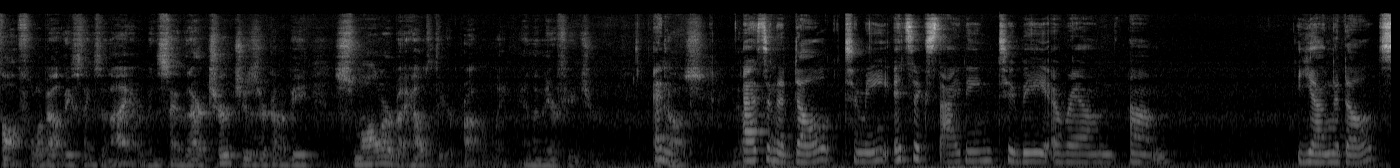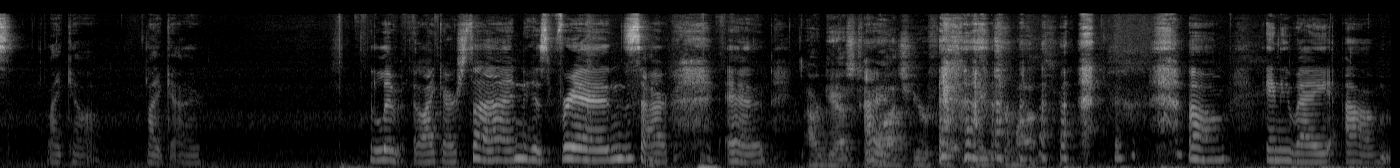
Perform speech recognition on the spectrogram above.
thoughtful about these things than I am have been saying that our churches are going to be smaller but healthier probably in the near future And because As an adult, to me, it's exciting to be around um, young adults like uh, like our live like our son, his friends, our and our guests who lodge here for weeks or months. um, anyway, um,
